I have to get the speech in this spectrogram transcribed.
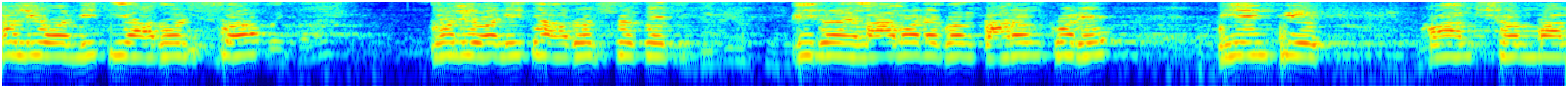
দলীয় নীতি আদর্শ দলীয় নীতি আদর্শকে হৃদয়ে লালন এবং ধারণ করে বিএনপির মান সম্মান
